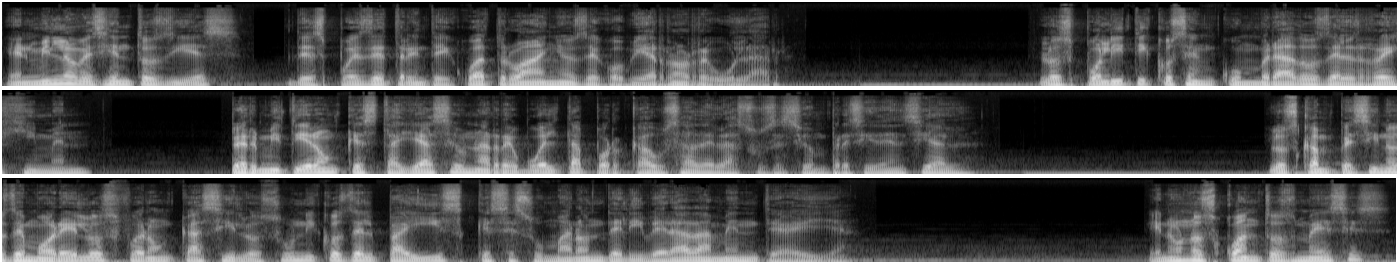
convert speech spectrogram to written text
En 1910, después de 34 años de gobierno regular, los políticos encumbrados del régimen permitieron que estallase una revuelta por causa de la sucesión presidencial. Los campesinos de Morelos fueron casi los únicos del país que se sumaron deliberadamente a ella. En unos cuantos meses,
